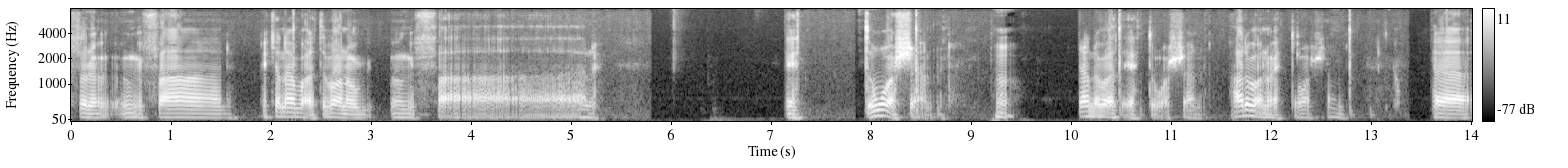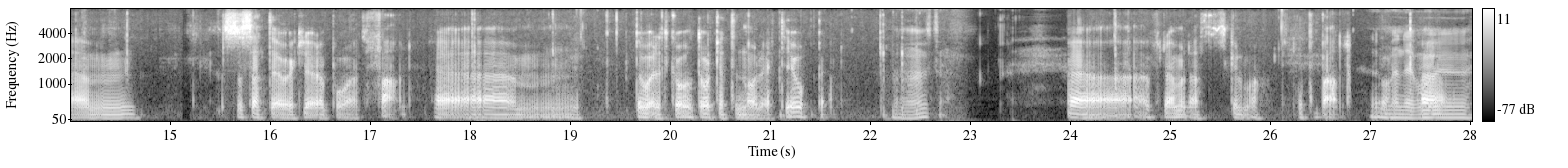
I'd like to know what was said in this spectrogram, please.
för un- ungefär, det kan det ha varit, det var nog ungefär ett år sedan. Mm. Kan det ha varit ett år sedan? Ja, det var nog ett år sedan. Ehm, så satt jag och klurade på att fan, um, det var rätt coolt att åka till norra Etiopien. Ja, just det. Uh, för det med det skulle vara lite ball. Ja, Men det var ju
